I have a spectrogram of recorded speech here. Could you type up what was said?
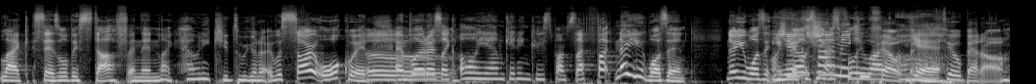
like says all this stuff, and then like, how many kids are we gonna? It was so awkward. And Blurto's like, oh yeah, I'm getting goosebumps. Like, fuck, no, you wasn't. No, you wasn't. You yeah, felt trying to was make him like, feel, oh. Yeah. feel better.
